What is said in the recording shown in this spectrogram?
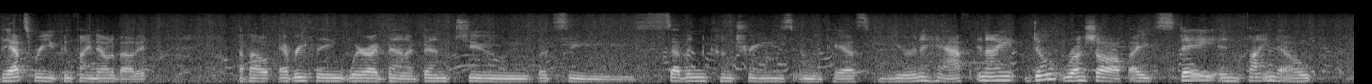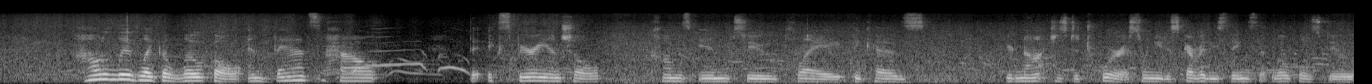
that's where you can find out about it. About everything where I've been. I've been to, let's see, seven countries in the past year and a half, and I don't rush off. I stay and find out how to live like a local, and that's how the experiential comes into play because you're not just a tourist when you discover these things that locals do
